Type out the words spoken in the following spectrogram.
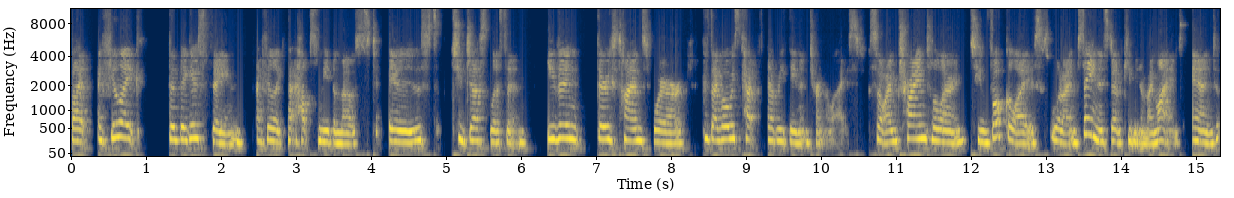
But I feel like the biggest thing I feel like that helps me the most is to just listen. Even there's times where because i've always kept everything internalized. So i'm trying to learn to vocalize what i'm saying instead of keeping it in my mind. And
